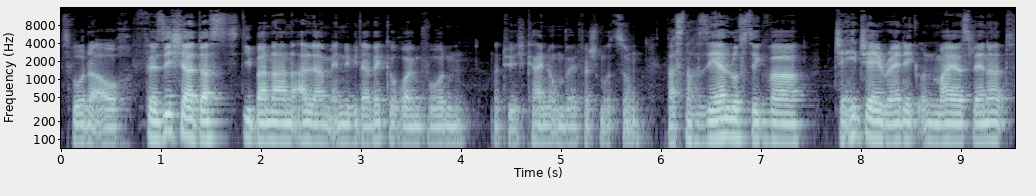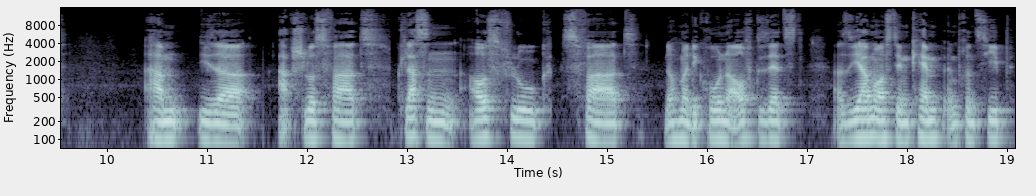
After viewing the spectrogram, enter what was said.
Es wurde auch versichert, dass die Bananen alle am Ende wieder weggeräumt wurden. Natürlich keine Umweltverschmutzung. Was noch sehr lustig war, JJ Reddick und Myers Leonard haben dieser Abschlussfahrt, Klassenausflugsfahrt nochmal die Krone aufgesetzt. Also sie haben aus dem Camp im Prinzip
